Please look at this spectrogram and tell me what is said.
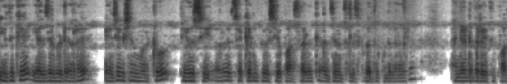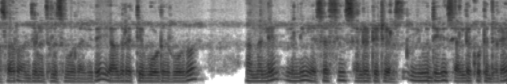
ಇದಕ್ಕೆ ಎಲಿಜಿಬಿಲಿಟಿ ಅವರೇ ಎಜುಕೇಷನ್ ಮಾಡ್ರು ಪಿ ಯು ಸಿ ಅಂದರೆ second P U C pass ಆಗೋಕ್ಕೆ ಅರ್ಜಿಯನ್ನು ಸಲ್ಲಿಸಬೇಕಂತ ಕೊಟ್ಟಿದ್ದಾರೆ. ಹನ್ನೆರಡನೇ ರೀತಿ ಪಾಸ್ ಆದರೂ ಅರ್ಜಿಯನ್ನು ಸಲ್ಲಿಸಬಹುದಾಗಿದೆ ಯಾವುದೇ ರೀತಿ ಬೋರ್ಡ್ ಇರ್ಬೋದು. ಆಮೇಲೆ ಇಲ್ಲಿ S S C salary details ಈ ಹುದ್ದೆಗೆ ಸ್ಯಾಲ್ರಿ ಕೊಟ್ಟಿದ್ದಾರೆ.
